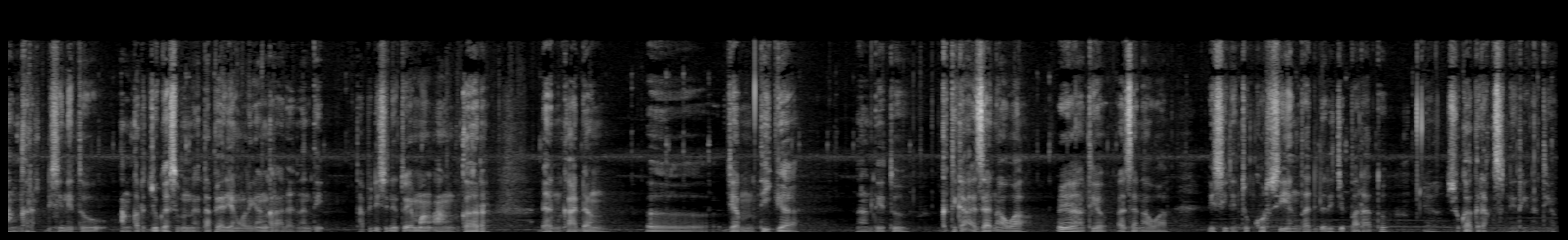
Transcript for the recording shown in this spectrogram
Angker di sini tuh angker juga sebenarnya, tapi ada yang paling angker ada nanti. Tapi di sini tuh emang angker dan kadang eh, jam 3 nanti tuh ketika azan awal, Iya. Natio azan awal. Di sini tuh kursi yang tadi dari Jepara tuh suka gerak sendiri Natio.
